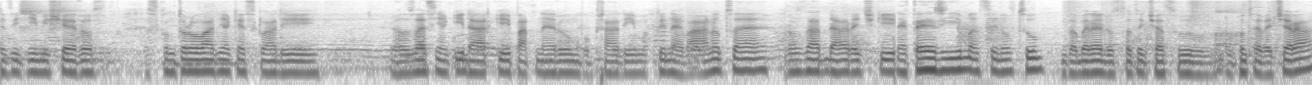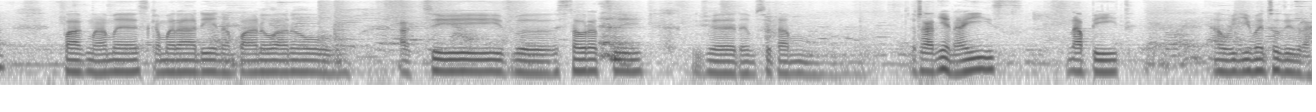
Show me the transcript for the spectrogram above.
Mezi tím ještě roz, zkontrolovat nějaké sklady, rozvést nějaké dárky partnerům, popřát jim klidné Vánoce, rozdat dárečky netéřím a synovcům. Zabere dostatek času do konce večera. Pak máme s kamarády naplánovanou akci v restauraci, takže jdem se tam řádně najíst, napít a uvidíme, co zítra.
